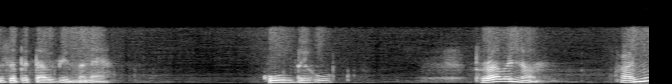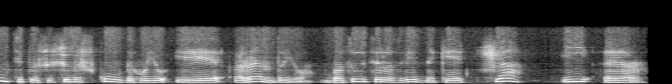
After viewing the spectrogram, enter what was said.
запитав він мене. Кулдигу. Правильно. А німці пишуть, що між Кулдигою і Рендою базуються розвідники Ча і Р,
